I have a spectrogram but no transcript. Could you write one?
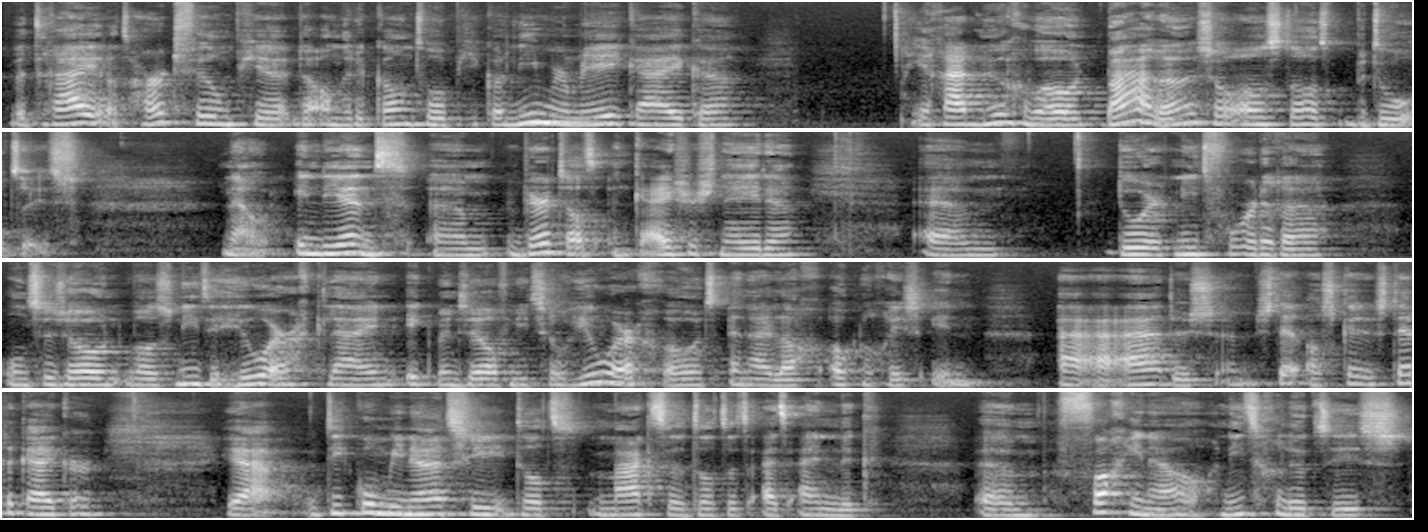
We draaien dat hartfilmpje de andere kant op. Je kan niet meer meekijken. Je gaat nu gewoon baren zoals dat bedoeld is. Nou, in die end um, werd dat een keizersnede. Um, door het niet vorderen. Onze zoon was niet heel erg klein. Ik ben zelf niet zo heel erg groot. En hij lag ook nog eens in AAA, dus um, als sterrenkijker. Ja, die combinatie dat maakte dat het uiteindelijk vaginaal niet gelukt is.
